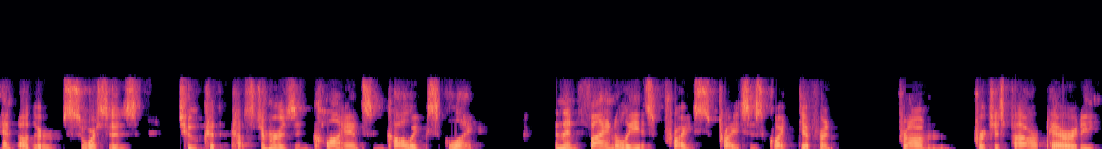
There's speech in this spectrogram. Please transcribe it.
and other sources to customers and clients and colleagues alike. And then finally, it's price. Price is quite different from purchase power parity.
